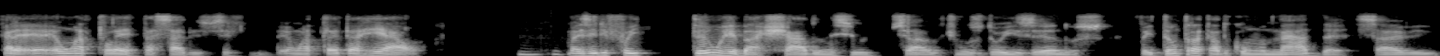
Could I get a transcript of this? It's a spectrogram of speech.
Cara, é, é um atleta, sabe? É um atleta real. Uhum. Mas ele foi tão rebaixado nesses últimos dois anos, foi tão tratado como nada, sabe?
